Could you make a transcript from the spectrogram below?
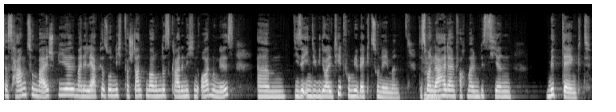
das haben zum Beispiel meine Lehrpersonen nicht verstanden, warum das gerade nicht in Ordnung ist, ähm, diese Individualität von mir wegzunehmen. Dass man mhm. da halt einfach mal ein bisschen mitdenkt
